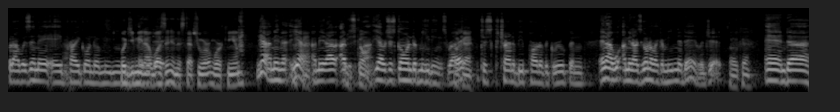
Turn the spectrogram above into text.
but I was in AA, probably going to a meeting. What do you mean I every day. wasn't in the steps? You weren't working them? Yeah, I mean, uh, yeah, Okay. I mean, I, I just going. yeah, I was just going to meetings, right? Okay. Just trying to be part of the group, and and I, w- I mean, I was going to like a meeting a day, legit, Okay. and uh,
